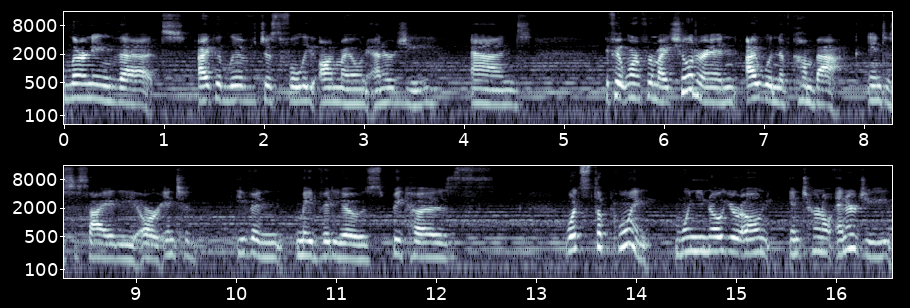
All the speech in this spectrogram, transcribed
learning that I could live just fully on my own energy. And if it weren't for my children, I wouldn't have come back into society or into even made videos because what's the point? When you know your own internal energy,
